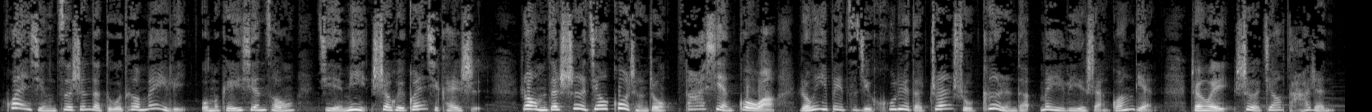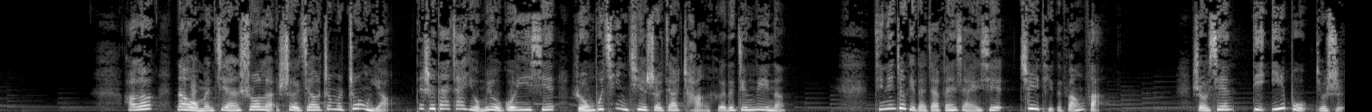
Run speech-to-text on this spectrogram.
唤醒自身的独特魅力，我们可以先从解密社会关系开始，让我们在社交过程中发现过往容易被自己忽略的专属个人的魅力闪光点，成为社交达人。好了，那我们既然说了社交这么重要，但是大家有没有过一些融不进去社交场合的经历呢？今天就给大家分享一些具体的方法。首先，第一步就是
